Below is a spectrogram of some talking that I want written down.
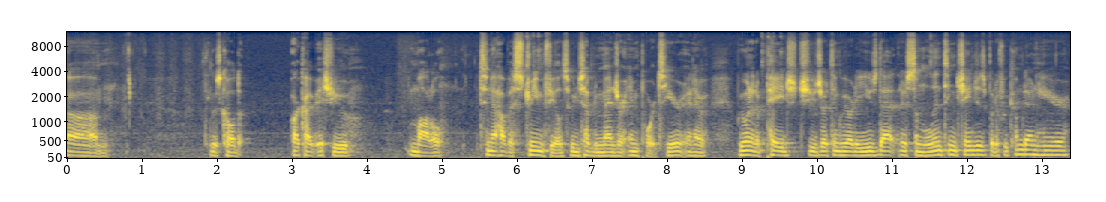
um, I think it was called archive issue model to now have a stream field. So we just have to manage our imports here. And uh, we wanted a page chooser. I think we already used that. There's some linting changes, but if we come down here,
